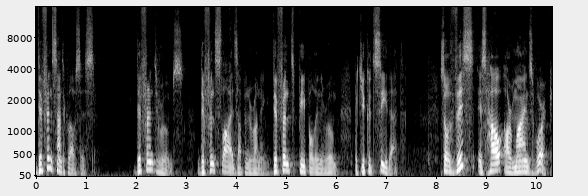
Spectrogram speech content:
Different Santa Clauses, different rooms, different slides up and running, different people in the room, but you could see that. So, this is how our minds work.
